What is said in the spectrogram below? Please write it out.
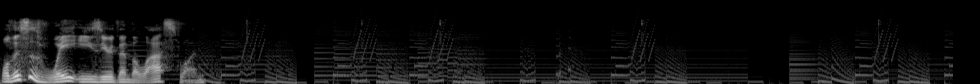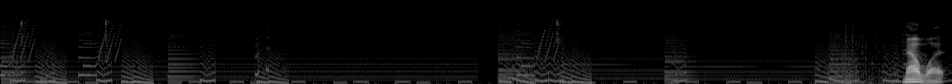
Well, this is way easier than the last one. Now what?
